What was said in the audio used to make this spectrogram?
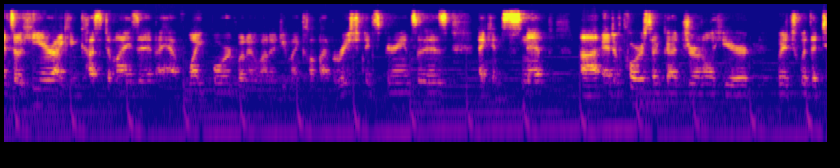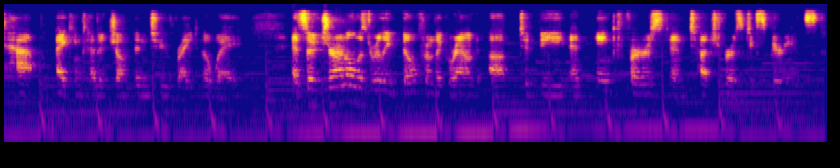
And so here I can customize it. I have whiteboard when I want to do my collaboration experiences. I can snip. Uh, and of course, I've got journal here, which with a tap, I can kind of jump into right away. And so journal was really built from the ground up to be an ink first and touch first experience.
